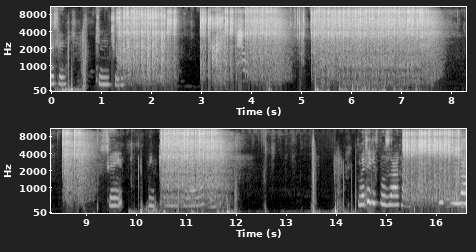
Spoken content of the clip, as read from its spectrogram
De senin kilini çalayım. Senin kilini çalarlar da. Mete git mızrağa kal. Bismillah.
